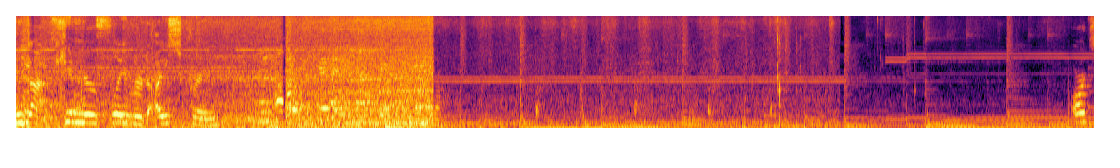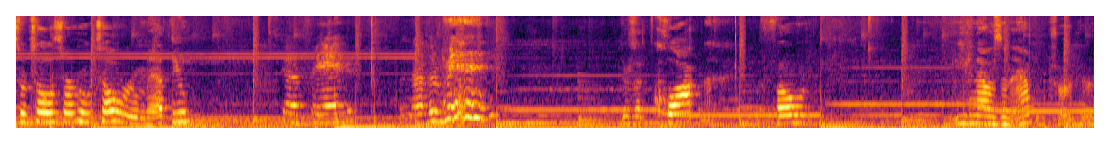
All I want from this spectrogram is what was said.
We got Kinder flavored ice cream. Alright, so tell us our hotel room, Matthew. Got a bed. Another bed. There's a clock, phone, even has an Apple charger.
